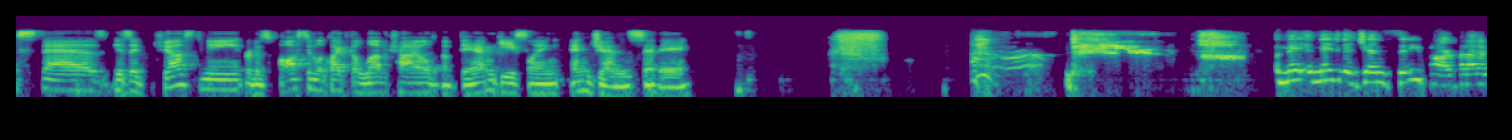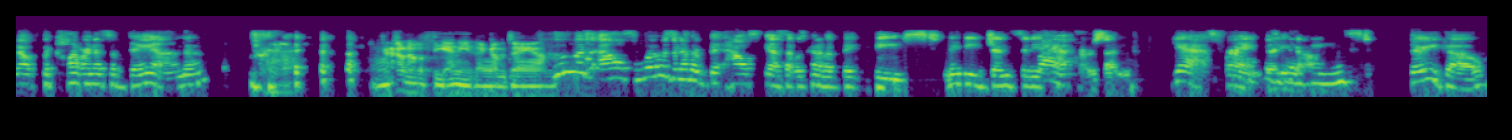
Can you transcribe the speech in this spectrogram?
says, "Is it just me, or does Austin look like the love child of Dan Gheesling and Jen City?" may- maybe the Gen City part, but I don't know if the cleverness of Dan. I don't know if the anything of Dan. Who was else? What was another bit house guest that was kind of a big beast? Maybe Gen City is Frank. that person. Yes, Frank. There you Big go. beast. There you go.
